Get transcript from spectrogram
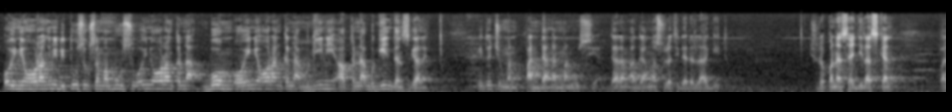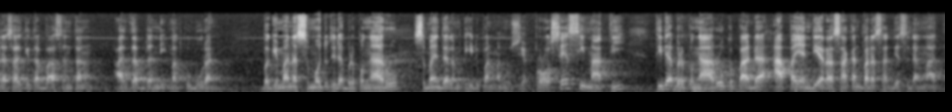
Oh ini orang ini ditusuk sama musuh, oh ini orang kena bom, oh ini orang kena begini, oh, kena begini dan segala. Itu cuma pandangan manusia. Dalam agama sudah tidak ada lagi itu. Sudah pernah saya jelaskan pada saat kita bahas tentang azab dan nikmat kuburan. Bagaimana semua itu tidak berpengaruh sebenarnya dalam kehidupan manusia. Prosesi mati tidak berpengaruh kepada apa yang dia rasakan pada saat dia sedang mati.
